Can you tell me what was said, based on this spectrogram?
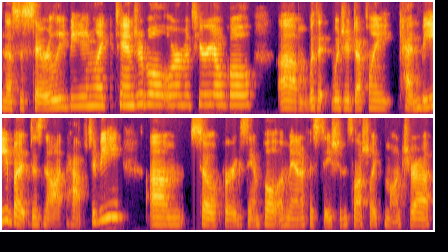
necessarily being like tangible or a material goal, um, with it, which it definitely can be, but does not have to be. Um, so, for example, a manifestation slash like mantra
